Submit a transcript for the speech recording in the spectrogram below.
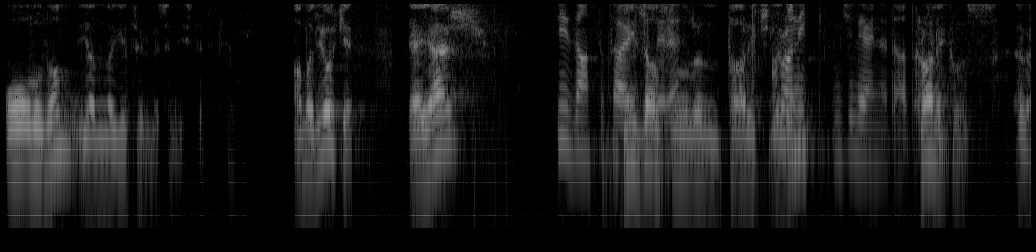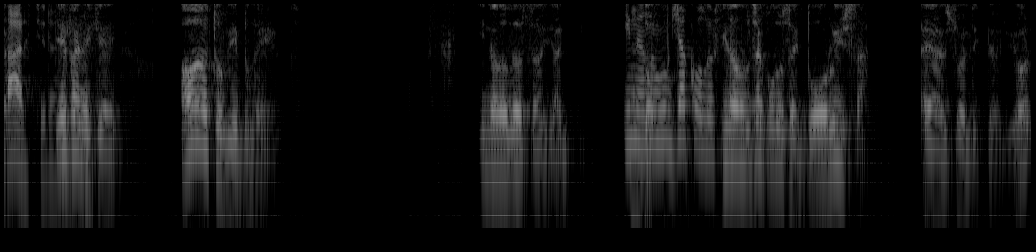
oğlunun yanına getirilmesini istedi diyor. Ama diyor ki eğer Bizanslı Bizanslıların tarihçilerin kronikcilerine daha doğrusu. Chronicles evet. Tarihçiler. If any case, are to be believed. İnanılırsa yani İnanılacak olursa. inanılacak olursa doğruysa eğer söyledikleri diyor.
